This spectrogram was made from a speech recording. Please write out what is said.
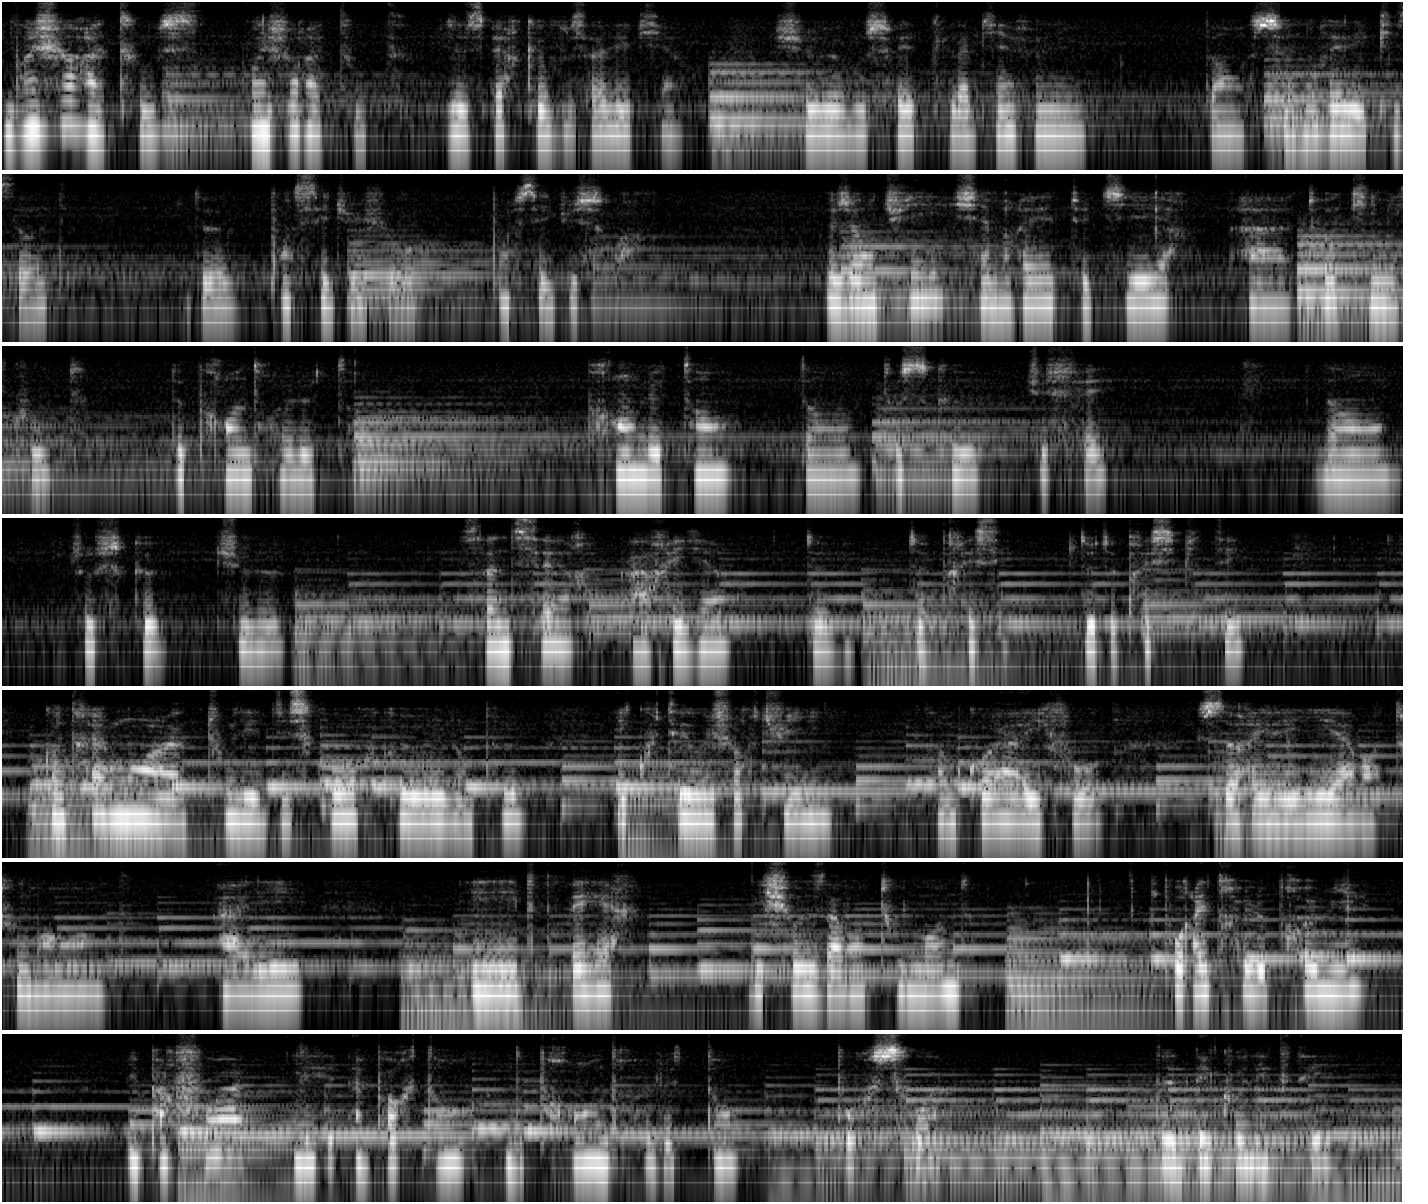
Bonjour à tous, bonjour à toutes. J'espère que vous allez bien. Je vous souhaite la bienvenue dans ce nouvel épisode de Pensée du jour, Pensée du soir. Aujourd'hui, j'aimerais te dire à toi qui m'écoutes de prendre le temps. Prends le temps dans tout ce que tu fais, dans tout ce que tu veux ça ne sert à rien de, de, te précipiter. Contrairement à tous les discours que l'on peut écouter aujourd'hui, comme quoi il faut se réveiller avant tout le monde, aller et faire les choses avant tout le monde pour être le premier. Mais parfois, il est important de prendre le temps pour soi de déconnecter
